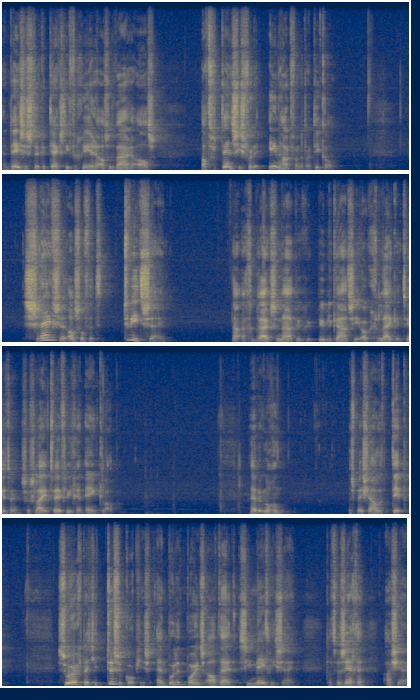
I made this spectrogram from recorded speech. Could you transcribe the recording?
En deze stukken tekst die fungeren als het ware als advertenties voor de inhoud van het artikel. Schrijf ze alsof het tweets zijn. Nou, gebruik ze na publicatie ook gelijk in Twitter. Zo sla je twee vliegen in één klap. Dan heb ik nog een, speciale tip. Zorg dat je tussenkopjes en bullet points altijd symmetrisch zijn. Dat wil zeggen, als je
